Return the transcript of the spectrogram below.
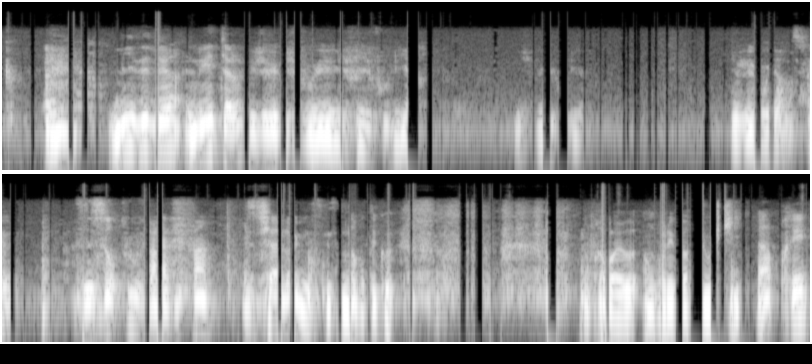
quoi. Lisez bien les dialogues que je, je, vais, je vais vous lire. Je vais vous lire. Je vais vous lire parce que c'est surtout vers la fin du dialogue parce que c'est n'importe quoi. Après, on va, on va aller voir Yoshi. Après,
